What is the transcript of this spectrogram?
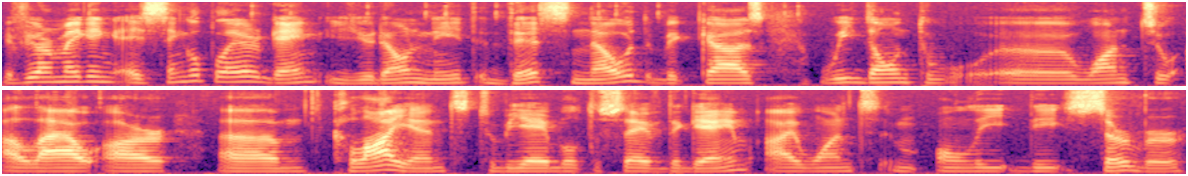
If you are making a single player game you don't need this node because we don't uh, want to allow our um, client to be able to save the game. I want only the server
